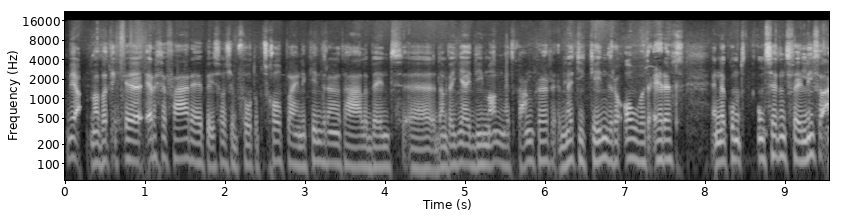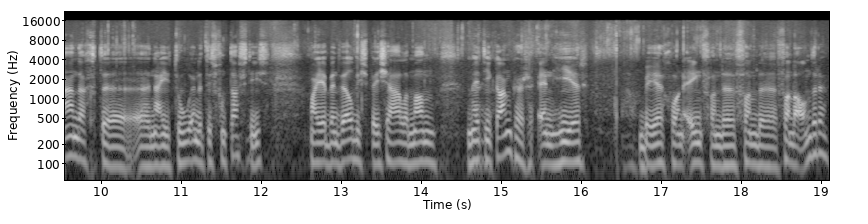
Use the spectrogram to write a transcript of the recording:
Ja, maar wat ik uh, erg ervaren heb is als je bijvoorbeeld op het schoolplein de kinderen aan het halen bent. dan ben jij die man met kanker, met die kinderen. Oh, wat erg. En er komt ontzettend veel lieve aandacht naar je toe. En het is fantastisch. Maar je bent wel die speciale man met die kanker. En hier ben je gewoon een van de, van de, van de anderen.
